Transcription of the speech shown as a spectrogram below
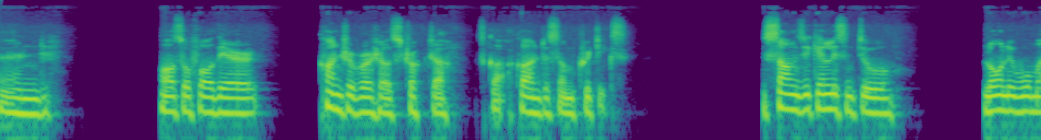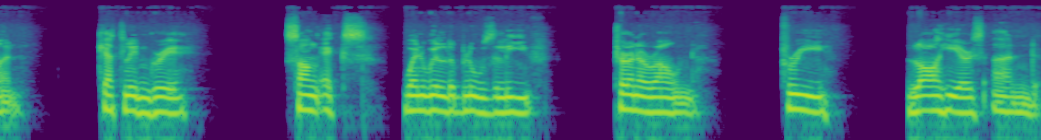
and also for their controversial structure, according to some critics songs you can listen to Lonely Woman, Kathelin Gray, Song X, When Will the Blues Leave, Turn Around, Free, Law Years, and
